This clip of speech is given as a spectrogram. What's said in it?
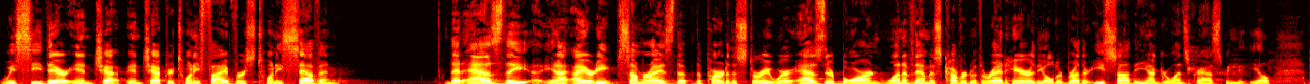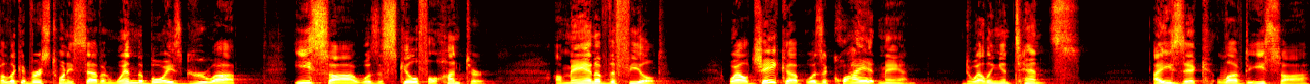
we see there in, chap- in chapter 25, verse 27, that as the, you know, I already summarized the, the part of the story where as they're born, one of them is covered with red hair, the older brother Esau, the younger one's grasping the heel. But look at verse 27. When the boys grew up, Esau was a skillful hunter, a man of the field, while Jacob was a quiet man, dwelling in tents. Isaac loved Esau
